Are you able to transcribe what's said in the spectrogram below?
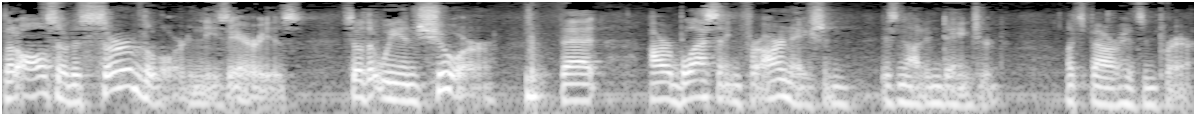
but also to serve the Lord in these areas so that we ensure that our blessing for our nation is not endangered. Let's bow our heads in prayer.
